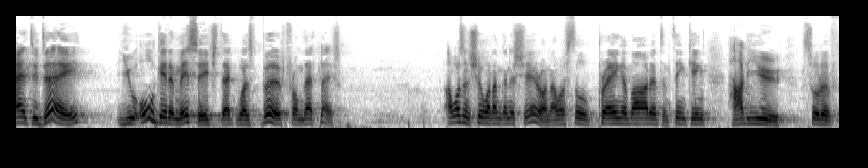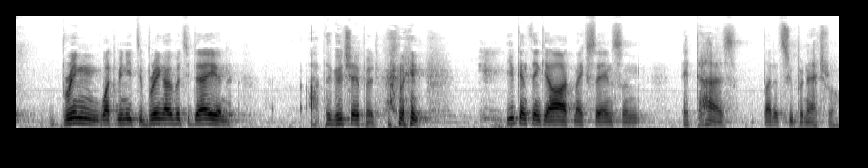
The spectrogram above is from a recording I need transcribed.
And today, you all get a message that was birthed from that place. I wasn't sure what I'm going to share on. I was still praying about it and thinking, how do you sort of bring what we need to bring over today? And uh, the Good Shepherd. I mean, you can think, yeah, it makes sense, and it does, but it's supernatural.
